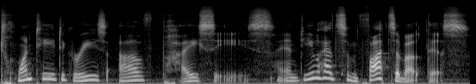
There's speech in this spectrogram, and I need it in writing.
20 degrees of Pisces. And you had some thoughts about this.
